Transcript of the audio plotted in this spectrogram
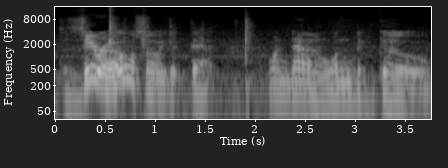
It's a zero, so we get that. One down, one to go.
